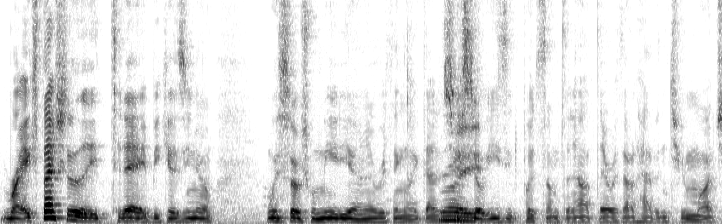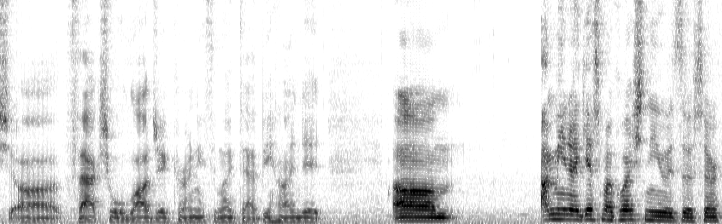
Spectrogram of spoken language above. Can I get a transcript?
right, especially today because you know, with social media and everything like that, it's just so easy to put something out there without having too much uh, factual logic or anything like that behind it. Um, I mean, I guess my question to you is though, sir.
